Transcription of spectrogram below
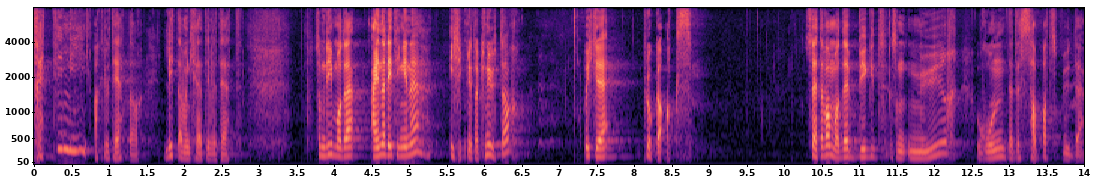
39 aktiviteter. Litt av en kreativitet. Som de måtte, En av de tingene ikke knytte knuter og ikke plukke aks. Så dette var en måte bygd en sånn mur rundt dette sabbatsbudet.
